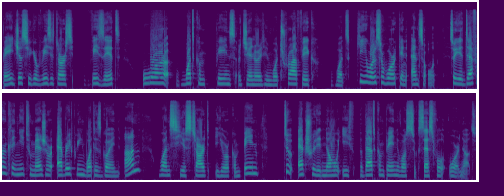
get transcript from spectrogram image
pages your visitors visit or what campaigns are generating what traffic, what keywords are working, and so on. So you definitely need to measure everything what is going on once you start your campaign to actually know if that campaign was successful or not.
